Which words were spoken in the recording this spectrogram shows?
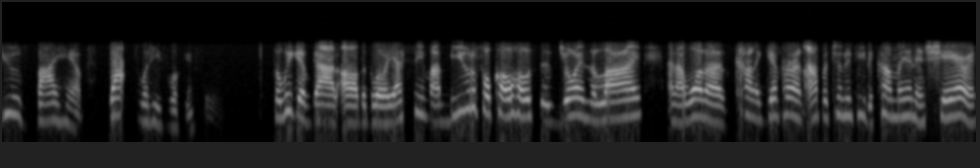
used by him. That's what he's looking for. So we give God all the glory. I see my beautiful co-host is joining the line, and I want to kind of give her an opportunity to come in and share. And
